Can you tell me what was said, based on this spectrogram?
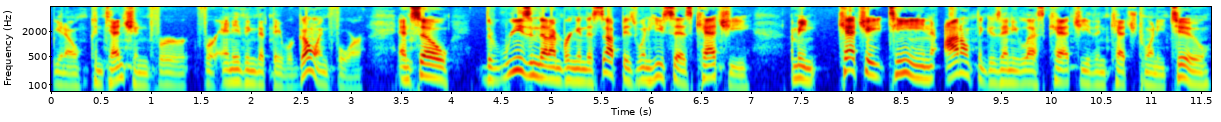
you know contention for for anything that they were going for, and so the reason that I'm bringing this up is when he says catchy. I mean, Catch 18, I don't think is any less catchy than Catch 22,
